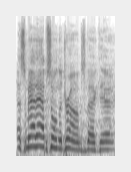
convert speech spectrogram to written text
That's Matt Apps on the drums back there.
